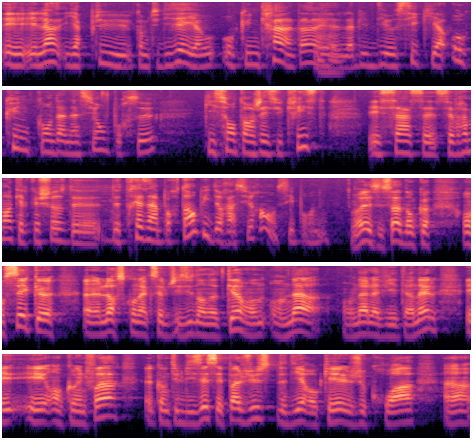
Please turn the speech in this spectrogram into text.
Et, là, il n'y a plus, comme tu disais, il n'y a aucune crainte. Hein. Mhm. La Bible dit aussi qu'il n'y a aucune condamnation pour ceux qui sont en Jésus-Christ. Et ça, c'est vraiment quelque chose de, très important, puis de rassurant aussi pour nous. Oui, c'est ça. Donc, on sait que euh, lorsqu'on accepte Jésus dans notre cœur, on a on a la vie éternelle. Et, encore une fois, euh, comme tu le disais, c'est pas juste de dire ok, je crois hein,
